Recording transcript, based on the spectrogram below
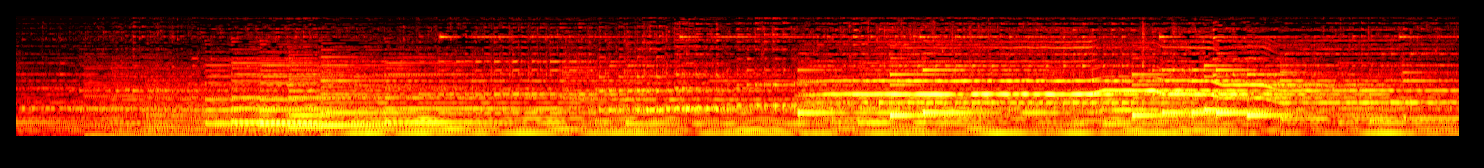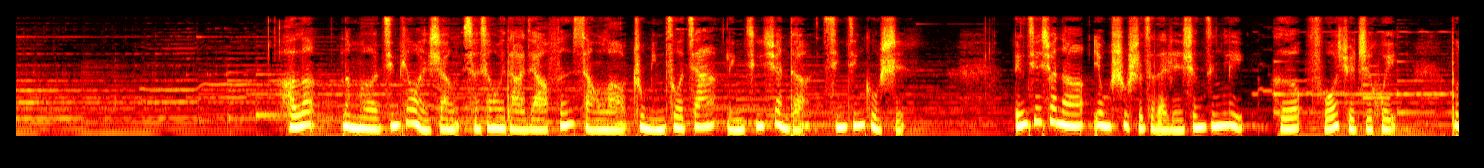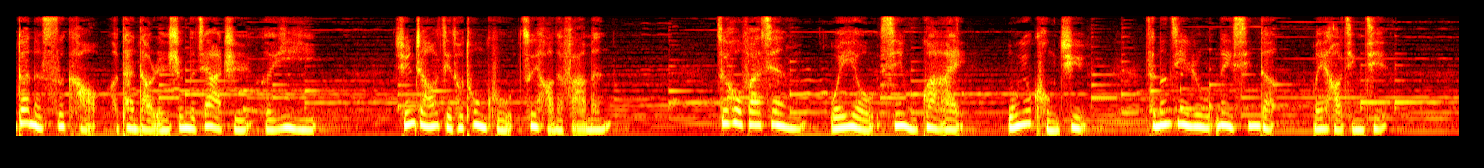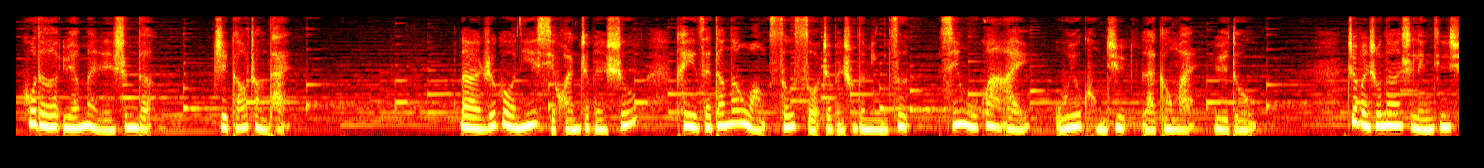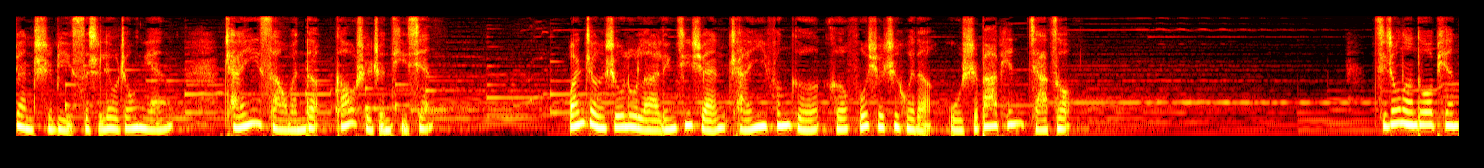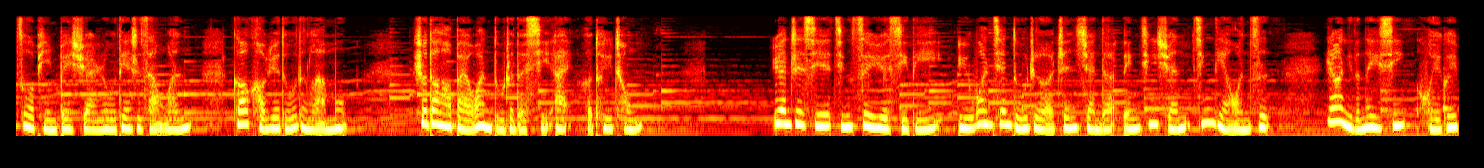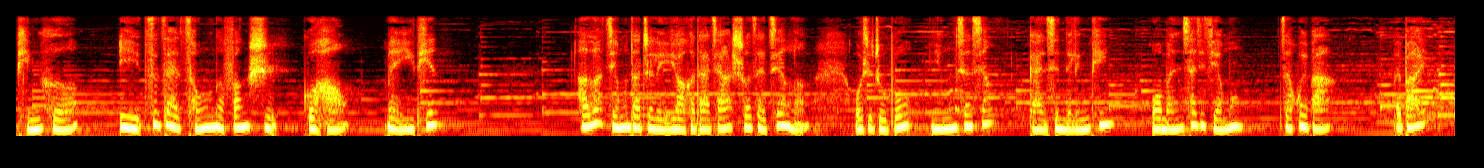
好了，那么今天晚上香香为大家分享了著名作家林清炫的心经故事。林清炫呢，用数十载的人生经历和佛学智慧，不断的思考和探讨人生的价值和意义，寻找解脱痛苦最好的法门。最后发现，唯有心无挂碍，无有恐惧，才能进入内心的美好境界，获得圆满人生的至高状态。那如果你也喜欢这本书，可以在当当网搜索这本书的名字《心无挂碍，无有恐惧》来购买阅读。这本书呢是林清炫持笔四十六周年禅意散文的高水准体现，完整收录了林清玄禅意风格和佛学智慧的五十八篇佳作，其中呢多篇作品被选入电视散文、高考阅读等栏目。受到了百万读者的喜爱和推崇。愿这些经岁月洗涤与万千读者甄选的林清玄经典文字，让你的内心回归平和，以自在从容的方式过好每一天。好了，节目到这里要和大家说再见了。我是主播柠檬香香，感谢你的聆听，我们下期节目再会吧，拜拜。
